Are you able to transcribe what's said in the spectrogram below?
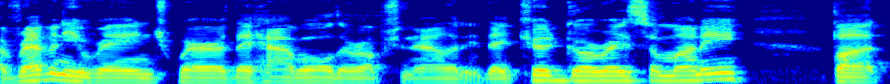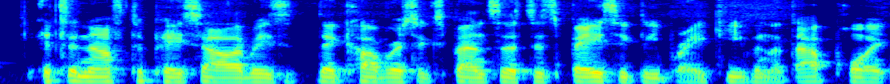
a revenue range where they have all their optionality. They could go raise some money, but it's enough to pay salaries that covers expenses. It's basically break even at that point.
